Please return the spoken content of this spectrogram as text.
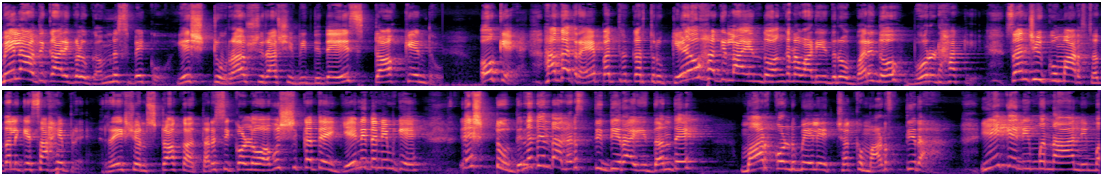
ಮೇಲಾಧಿಕಾರಿಗಳು ಗಮನಿಸಬೇಕು, ಎಷ್ಟು ರಾಶಿ ರಾಶಿ ಬಿದ್ದಿದೆ ಸ್ಟಾಕ್ ಎಂದು. ಓಕೆ, ಹಾಗಾದ್ರೆ ಪತ್ರಕರ್ತರು ಕೇಳೋ ಹಾಗಿಲ್ಲ ಎಂದು ಅಂಗನವಾಡಿ ಎದುರು ಬರೆದು ಬೋರ್ಡ್ ಹಾಕಿ. ಸಂಜೀವ್ ಕುಮಾರ್ ಸದಲಿಗೆ ಸಾಹೇಬ್ರೆ, ರೇಷನ್ ಸ್ಟಾಕ್ ತರಿಸಿಕೊಳ್ಳುವ ಅವಶ್ಯಕತೆ ಏನಿದೆ ನಿಮಗೆ? ಎಷ್ಟು ದಿನದಿಂದ ನಡೆಸ್ತಿದ್ದೀರಾ ಈ ದಂಧೆ? ಮಾರ್ಕೊಂಡ ಮೇಲೆ ಚೆಕ್ ಮಾಡಿಸ್ತೀರಾ? ಏಕೆ ನಿಮ್ಮನ್ನ, ನಿಮ್ಮ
